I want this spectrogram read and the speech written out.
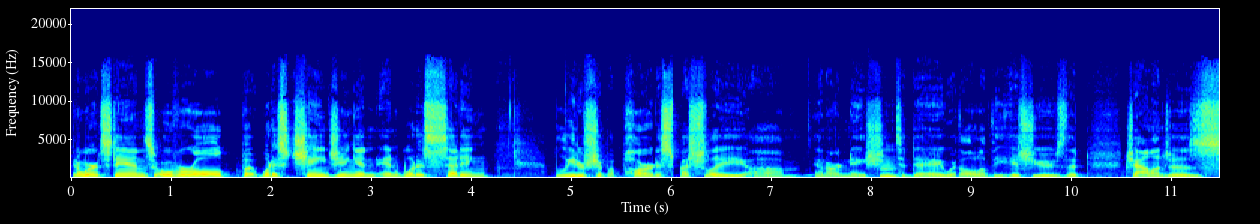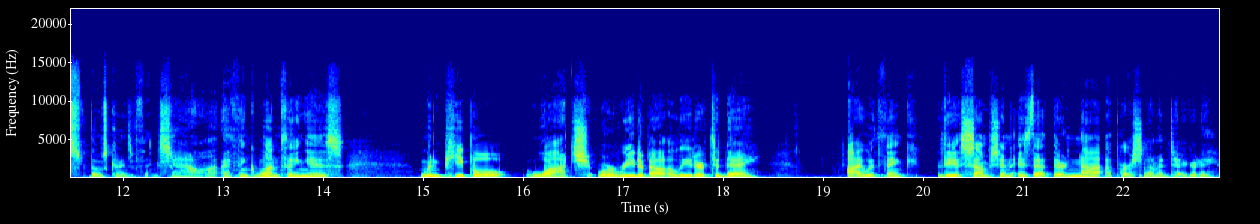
you know, where it stands overall, but what is changing and, and what is setting leadership apart, especially um, in our nation mm. today with all of the issues that challenges, those kinds of things? Yeah, I think one thing is when people watch or read about a leader today, I would think the assumption is that they're not a person of integrity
